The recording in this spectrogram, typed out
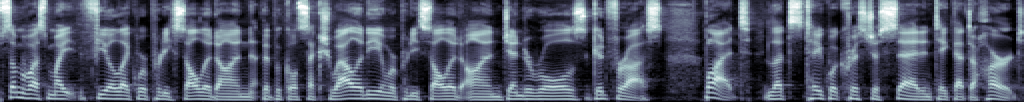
Some of us might feel like we're pretty solid on biblical sexuality, and we're pretty solid on gender roles. Good for us. But let's take what Chris just said and take that to heart.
